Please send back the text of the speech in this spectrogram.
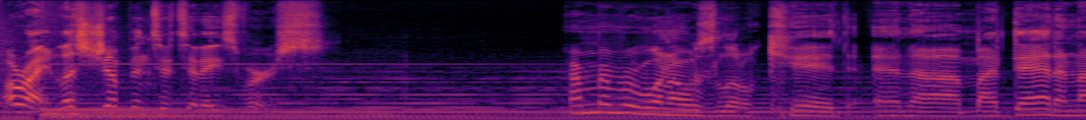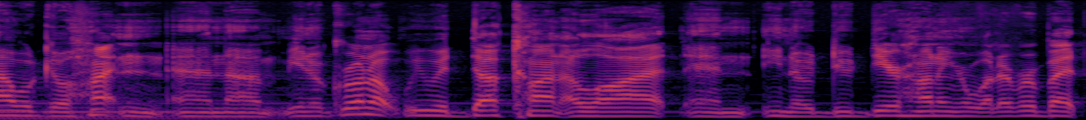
All right, let's jump into today's verse. I remember when I was a little kid, and uh, my dad and I would go hunting. And um, you know, growing up, we would duck hunt a lot, and you know, do deer hunting or whatever. But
